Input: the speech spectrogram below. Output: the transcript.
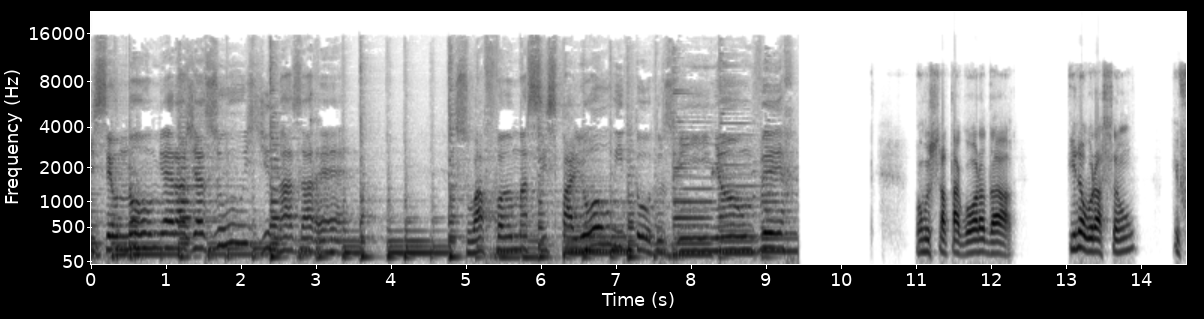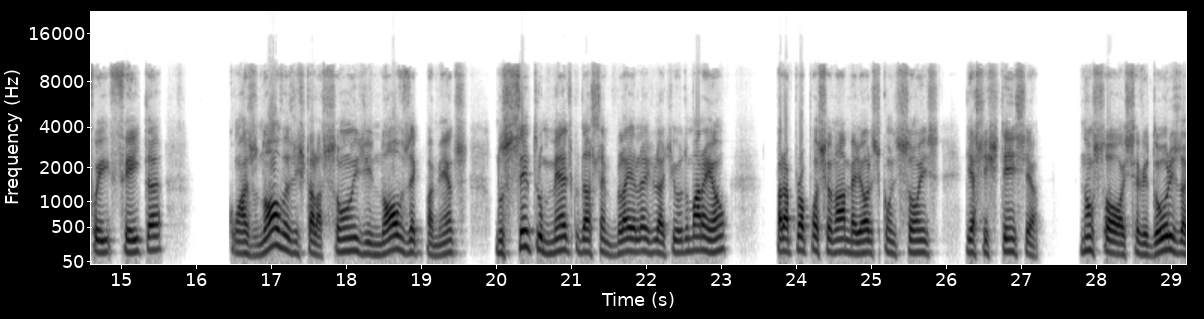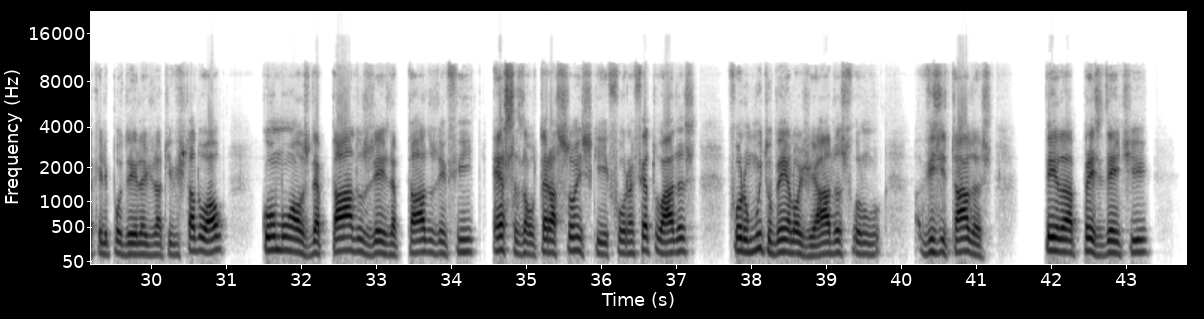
E seu nome era Jesus de Nazaré. Sua fama se espalhou e todos vinham ver. Vamos tratar agora da inauguração que foi feita com as novas instalações e novos equipamentos no Centro Médico da Assembleia Legislativa do Maranhão para proporcionar melhores condições de assistência não só aos servidores daquele poder legislativo estadual, como aos deputados ex-deputados, enfim, essas alterações que foram efetuadas foram muito bem elogiadas, foram visitadas pela presidente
